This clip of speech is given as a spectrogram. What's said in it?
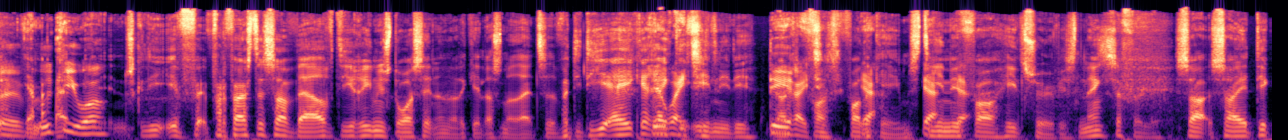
øh, Jamen, udgivere. øh, Nu skal de, for det første så er Valve, de er rimelig storsindet, når det gælder sådan noget altid. Fordi de er ikke er rigtig rigtigt. inde i det. Det er rigtigt. For, for the Ja. games. De Ja, er inde ja. for hele servicen. Ikke? Selvfølgelig. Så, så øh, det,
